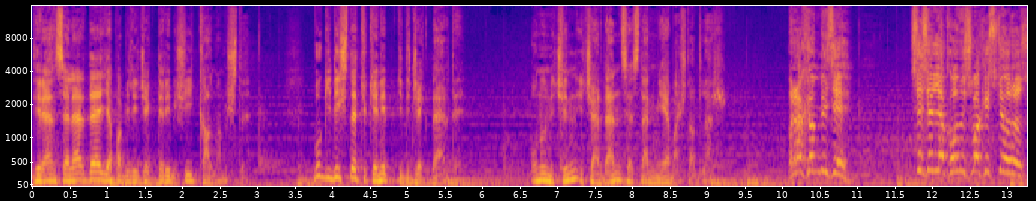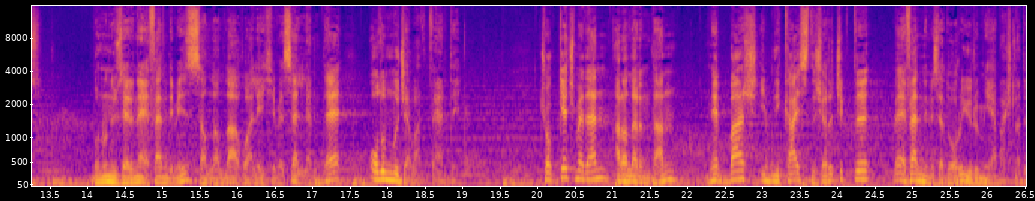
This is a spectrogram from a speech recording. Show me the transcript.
Direnseler de yapabilecekleri bir şey kalmamıştı. Bu gidişte tükenip gideceklerdi. Onun için içeriden seslenmeye başladılar. Bırakın bizi! Sizinle konuşmak istiyoruz! Bunun üzerine Efendimiz sallallahu aleyhi ve sellem de olumlu cevap verdi. Çok geçmeden aralarından Nebbaş İbni Kays dışarı çıktı ve Efendimiz'e doğru yürümeye başladı.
